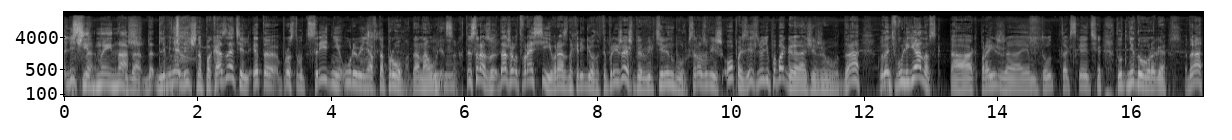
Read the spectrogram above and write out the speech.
лично... Сидней наш. Да, для меня лично показатель это просто вот средний уровень автопрома, да, на улицах. Ты сразу, даже вот в России, в разных регионах, ты приезжаешь, например, в Екатеринбург, сразу видишь, опа, здесь люди побогаче живут, да, куда-нибудь в Ульяновск, так, проезжаем, тут, так сказать, тут недорого, да,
